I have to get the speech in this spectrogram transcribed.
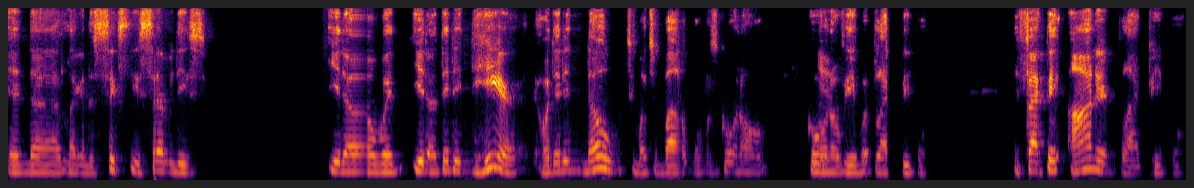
in uh, like in the 60s, 70s. You know, when you know they didn't hear or they didn't know too much about what was going on going Yeah. over here with black people. In fact, they honored black people,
